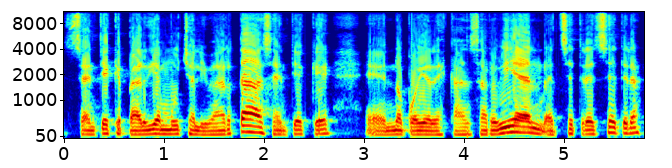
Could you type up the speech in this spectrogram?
sentía que perdía mucha libertad, sentía que eh, no podía descansar bien, etcétera, etcétera,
